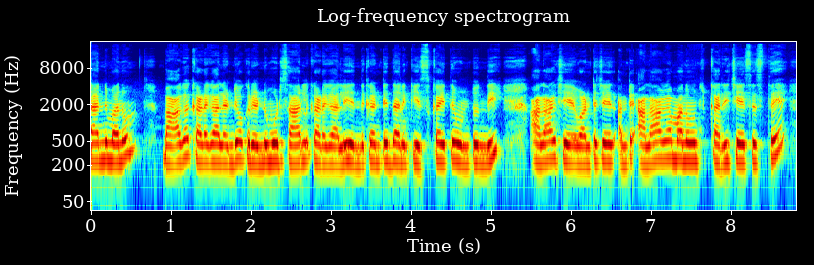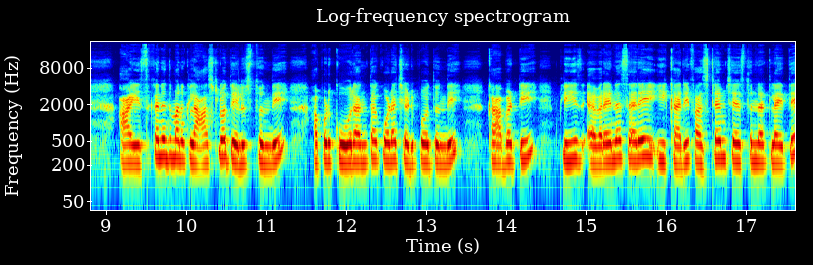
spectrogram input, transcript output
దాన్ని మనం బాగా కడగాలండి. ఒక రెండు మూడు సార్లు కడగాలి. ఎందుకంటే దానికి ఇసుక అయితే ఉంటుంది. అలా చే వంట చే అంటే అలాగా మనం కర్రీ చేసేస్తే ఆ ఇసుక అనేది మనకు లాస్ట్లో తెలుస్తుంది. అప్పుడు కూర అంతా కూడా చెడిపోతుంది. కాబట్టి ప్లీజ్ ఎవరైనా సరే ఈ కర్రీ ఫస్ట్ టైం చేస్తున్నట్లయితే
